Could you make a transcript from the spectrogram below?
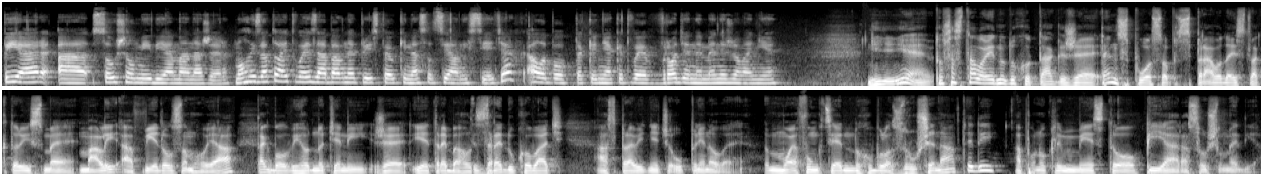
PR a social media manažer? Mohli za to aj tvoje zábavné príspevky na sociálnych sieťach? Alebo také nejaké tvoje vrodené manažovanie? Nie, nie, nie. To sa stalo jednoducho tak, že ten spôsob spravodajstva, ktorý sme mali a viedol som ho ja, tak bol vyhodnotený, že je treba ho zredukovať a spraviť niečo úplne nové. Moja funkcia jednoducho bola zrušená vtedy a ponúkli mi miesto PR a social media.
